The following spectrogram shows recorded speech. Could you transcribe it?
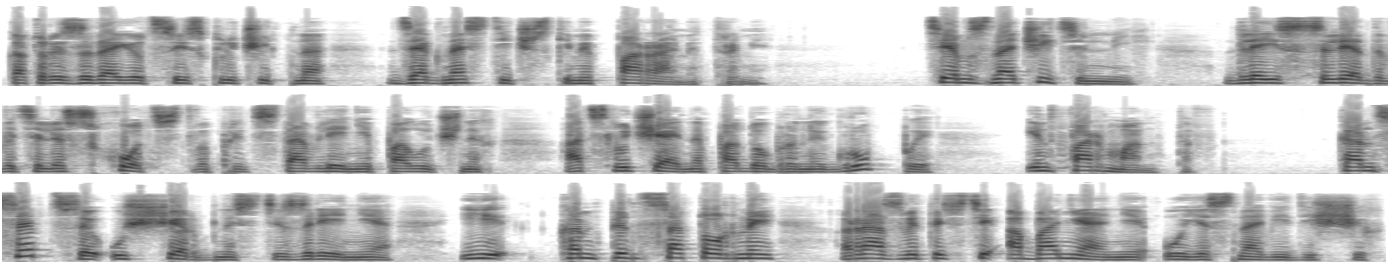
который задается исключительно диагностическими параметрами. Тем значительней для исследователя сходство представлений, полученных от случайно подобранной группы информантов. Концепция ущербности зрения и компенсаторной развитости обоняния у ясновидящих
